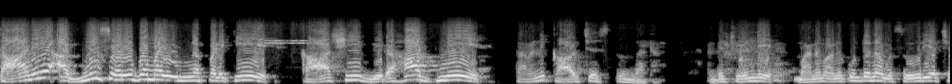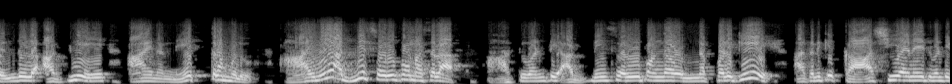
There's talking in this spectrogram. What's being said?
తానే అగ్ని స్వరూపమై ఉన్నప్పటికీ కాశీ విరహాగ్ని తనని కాల్చేస్తుందట అంటే చూడండి మనం అనుకుంటున్నాం సూర్య చంద్రుల అగ్ని ఆయన నేత్రములు. ఆయనే అగ్ని స్వరూపం అసలు. అటువంటి అగ్ని స్వరూపంగా ఉన్నప్పటికీ అతనికి కాశీ అనేటువంటి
